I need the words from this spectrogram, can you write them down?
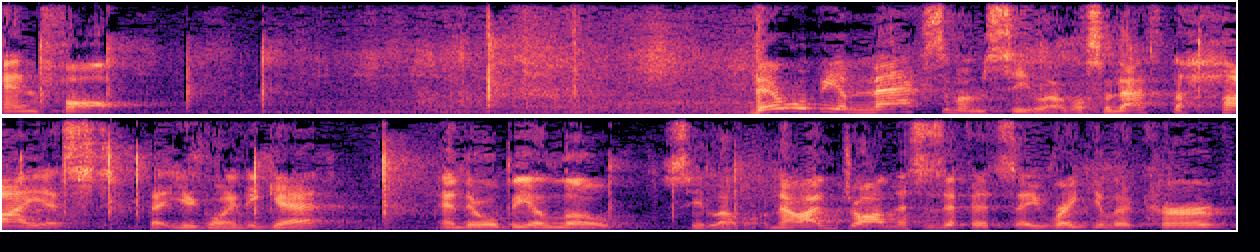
and fall. There will be a maximum sea level, so that's the highest that you're going to get, and there will be a low sea level. Now, I've drawn this as if it's a regular curve.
